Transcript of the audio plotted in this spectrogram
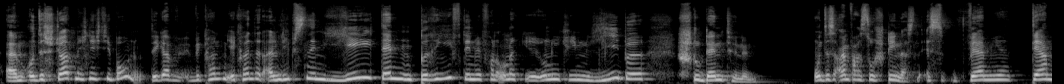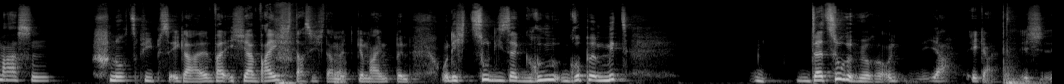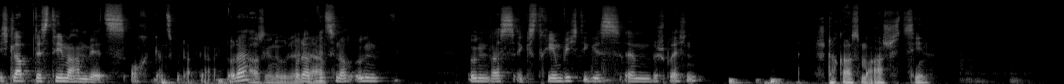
Ähm, und es stört mich nicht die Bohne. Digga, wir könnten, ihr könntet am liebsten in jeden Brief, den wir von der Uni Uni kriegen, liebe Studentinnen. Und es einfach so stehen lassen. Es wäre mir dermaßen Schnurzpieps egal, weil ich ja weiß, dass ich damit gemeint bin. Und ich zu dieser Grü Gruppe mit dazugehöre. Und ja, egal. Ich, ich glaube, das Thema haben wir jetzt auch ganz gut abgehakt, oder? Ausgenudelt, Oder ja. willst du noch irgend, irgendwas extrem Wichtiges ähm, besprechen? Stock aus dem Arsch ziehen.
